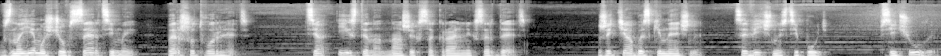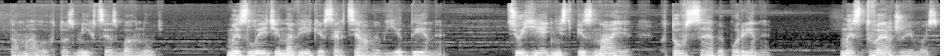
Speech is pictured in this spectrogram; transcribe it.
взнаємо, що в серці ми першотворець ця істина наших сакральних сердець. Життя безкінечне це вічності путь. Всі чули, та мало хто зміг це збагнуть. Ми злиті навіки серцями в єдине. Цю єдність пізнає, хто в себе порине. Ми стверджуємось,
